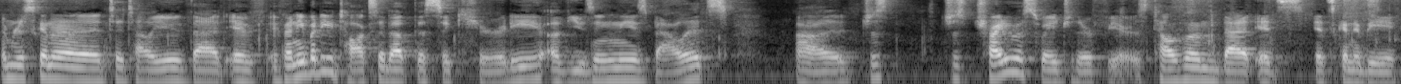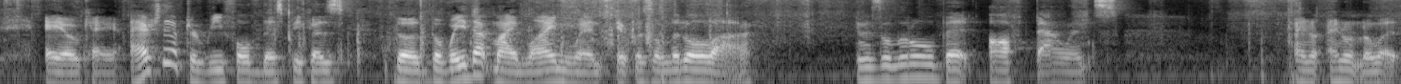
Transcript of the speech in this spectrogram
I'm just gonna to tell you that if, if anybody talks about the security of using these ballots, uh, just just try to assuage their fears. Tell them that it's it's going to be a okay. I actually have to refold this because the the way that my line went, it was a little uh, it was a little bit off balance. I don't, I don't know what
